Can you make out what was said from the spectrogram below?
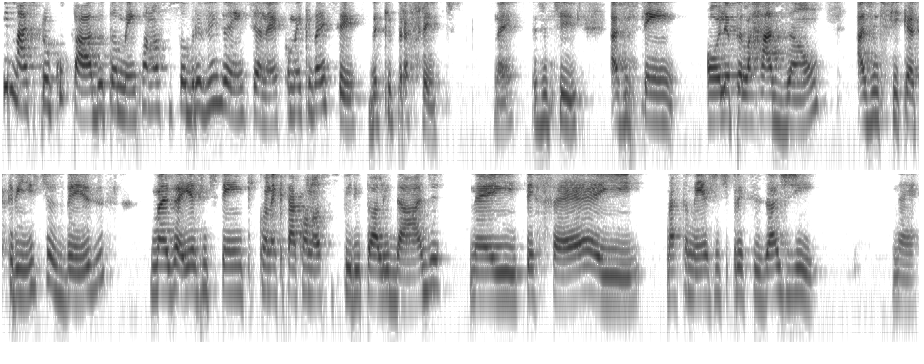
E mais preocupado também com a nossa sobrevivência, né? Como é que vai ser daqui para frente, né? A gente, a gente tem, olha pela razão, a gente fica triste às vezes, mas aí a gente tem que conectar com a nossa espiritualidade, né? E ter fé, e, mas também a gente precisa agir, né?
